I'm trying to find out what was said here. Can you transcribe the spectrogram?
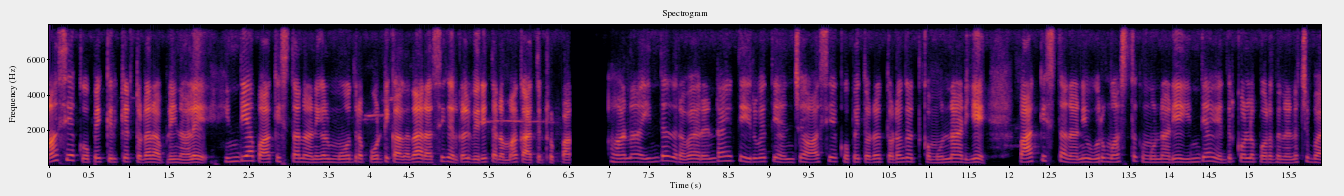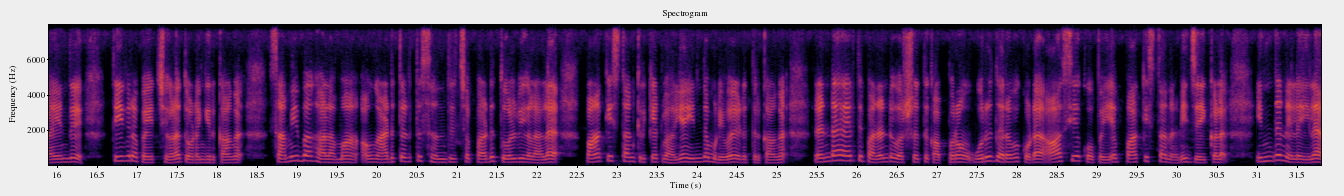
ஆசிய கோப்பை கிரிக்கெட் தொடர் அப்படின்னாலே, இந்தியா, பாகிஸ்தான் அணிகள் மோதுற போட்டிக்காக தான் ரசிகர்கள் வெறித்தனமாக காத்துட்ருப்பாங்க. ஆனா, இந்த தடவ 2025 ஆசிய கோப்பை தொடர் தொடங்கறதுக்கு முன்னாடியே, பாகிஸ்தான் அணி 1 மாசத்துக்கு முன்னாடியே இந்தியா எதிர்கொள்ள போறத நினச்சி பயந்து, தீவிர பயிற்சிகள தொடங்கியிருக்காங்க. சமீப காலமா அவங்க அடுத்தடுத்து சந்திச்ச படு தோல்விகளால, பாகிஸ்தான் கிரிக்கெட் வாரியம் இந்த முடிவ எடுத்திருக்காங்க. 2012 வருஷத்துக்கு அப்புறம் ஒரு தடவ கூட ஆசிய கோப்பைய பாகிஸ்தான் அணி ஜெயிக்கல. இந்த நிலையில,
